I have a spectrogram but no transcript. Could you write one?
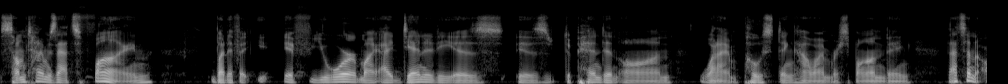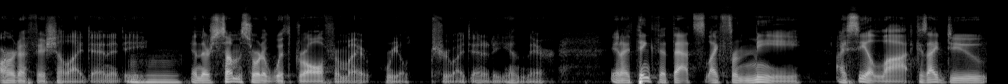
sometimes that's fine. But if it, if your my identity is is dependent on what I'm posting, how I'm responding, that's an artificial identity. Mhm. And there's some sort of withdrawal from my real true identity in there. And I think that that's like for me, I see a lot because I do,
